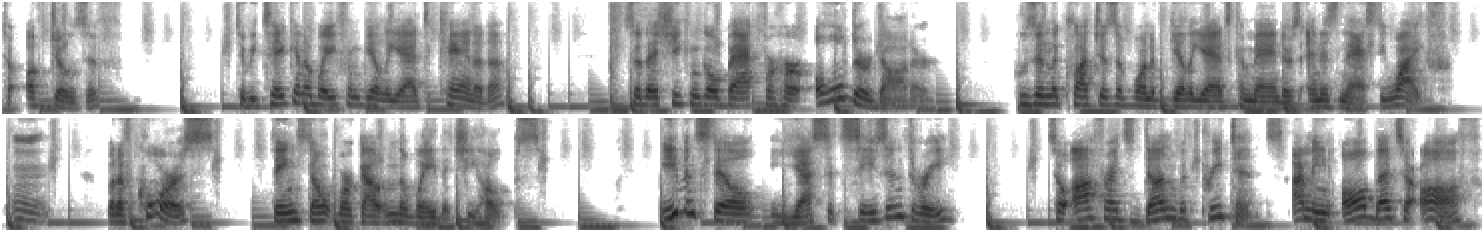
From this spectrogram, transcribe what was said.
to, of Joseph to be taken away from Gilead to Canada so that she can go back for her older daughter, who's in the clutches of one of Gilead's commanders and his nasty wife. Mm. But of course, things don't work out in the way that she hopes. Even still, yes, it's season three, so Offred's done with pretense. I mean, all bets are off,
